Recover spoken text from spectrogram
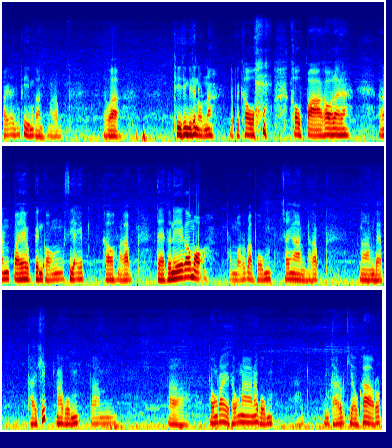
ไปได้ทุกที่เหมือนกันนะครับ แต่ว่าที่ที่มีถนนนะ อย่าไปเข้าเข้าป่าเข้าอะไรนะ อันนั้นปล่อยเป็นของ CIF เขานะครับ แต่ตัวนี้ก็เหมาะทำเหมาะสำหรับผมใช้งานนะครับ งานแบบถ่ายคลิปนะครับผม ตามท้องไร่ท้องนานะผมวิ่งถ่ายรถเกี่ยวข้าวรถ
